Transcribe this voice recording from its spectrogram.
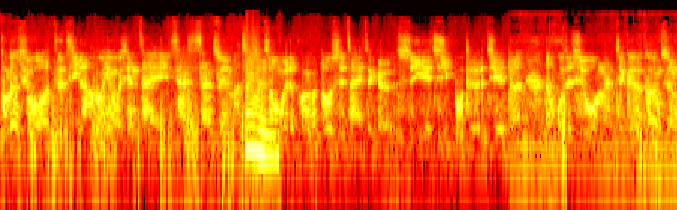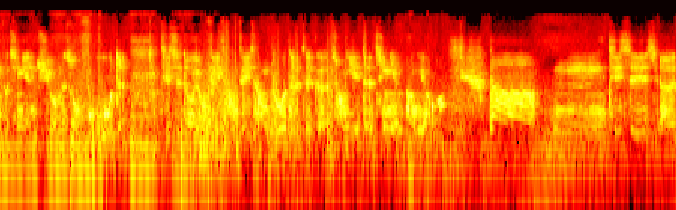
不论是我自己啦，哈，因为我现在三十三岁嘛，其实周围的朋友都是在这个事业起步的阶段，那或者是我们这个高雄市政府青年局我们所服务的，其实都有非常非常多的这个创业的青年朋友。那嗯，其实呃，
